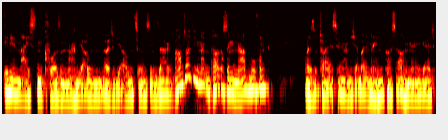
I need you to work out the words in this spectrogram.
In den meisten Kursen machen die Augen, Leute die Augen zu, wenn ich ihnen sage. Warum sollte jemand ein teures Seminar buchen? Oder so teuer ist ja gar nicht, aber immerhin kostet ja auch eine Menge Geld.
